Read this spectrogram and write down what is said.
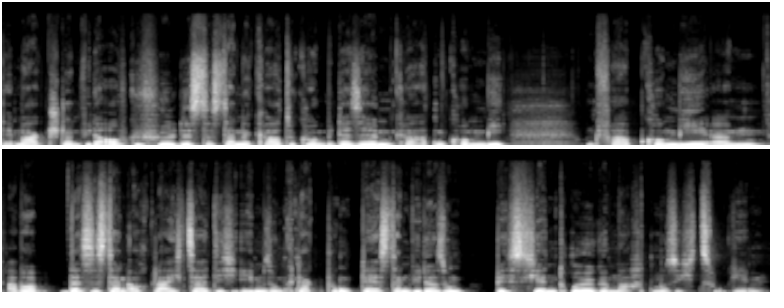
der Marktstand wieder aufgefüllt ist, dass dann eine Karte kommt mit derselben Kartenkombi und Farbkombi. Ähm, aber das ist dann auch gleichzeitig eben so ein Knackpunkt, der es dann wieder so ein bisschen dröge macht, muss ich zugeben.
